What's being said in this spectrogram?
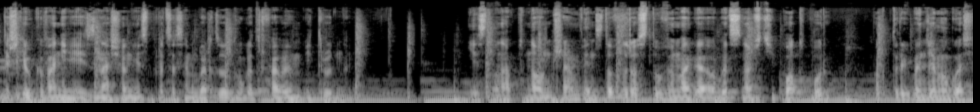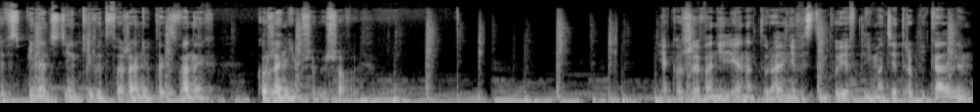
gdyż kiełkowanie jej z nasion jest procesem bardzo długotrwałym i trudnym. Jest ona pnączem, więc do wzrostu wymaga obecności podpór, po których będzie mogła się wspinać dzięki wytwarzaniu tzw. korzeni przybyszowych. Jako, że wanilia naturalnie występuje w klimacie tropikalnym,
